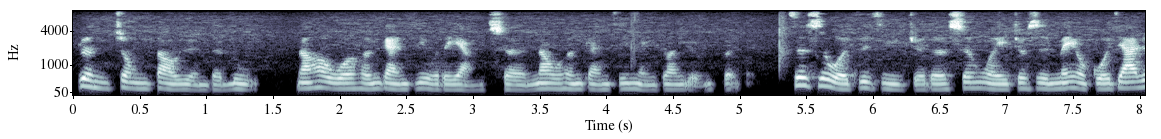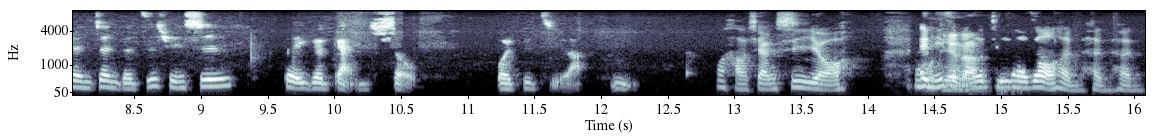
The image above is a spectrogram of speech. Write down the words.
任重道远的路。然后我很感激我的养成，那我很感激每一段缘分。这是我自己觉得，身为就是没有国家认证的咨询师的一个感受，我自己啦，嗯，哇，好详细哦。哎，你怎么都听到这种很很很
